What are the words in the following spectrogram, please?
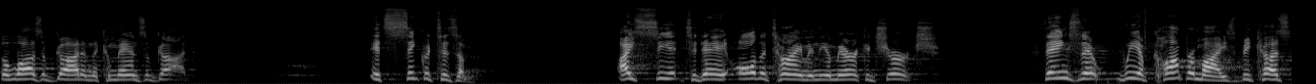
the laws of God and the commands of God. It's syncretism. I see it today all the time in the American church. Things that we have compromised because,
